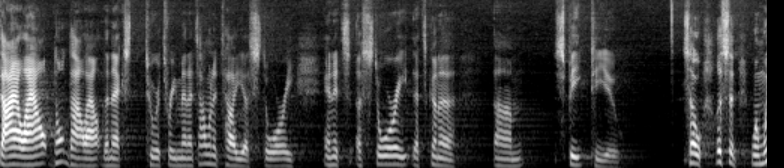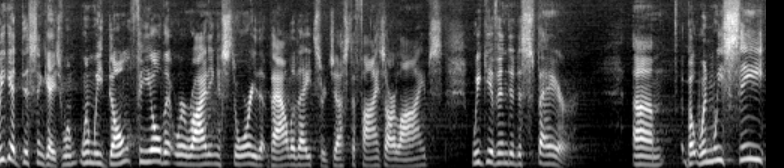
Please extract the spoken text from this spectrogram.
dial out, don't dial out the next two or three minutes. I want to tell you a story, and it's a story that's going to um, speak to you. So, listen, when we get disengaged, when, when we don't feel that we're writing a story that validates or justifies our lives, we give in to despair. Um, but when we see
